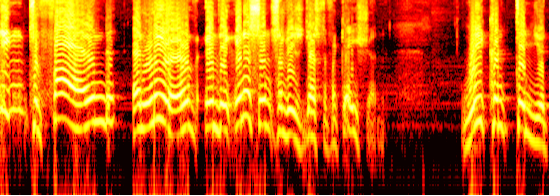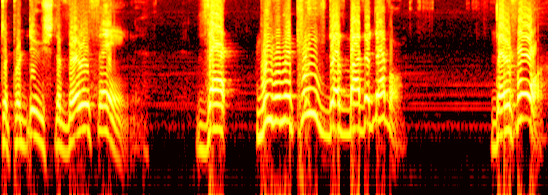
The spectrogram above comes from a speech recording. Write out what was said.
attempting to find and live in the innocence of his justification, we continue to produce the very thing that we were reproved of by the devil. Therefore,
